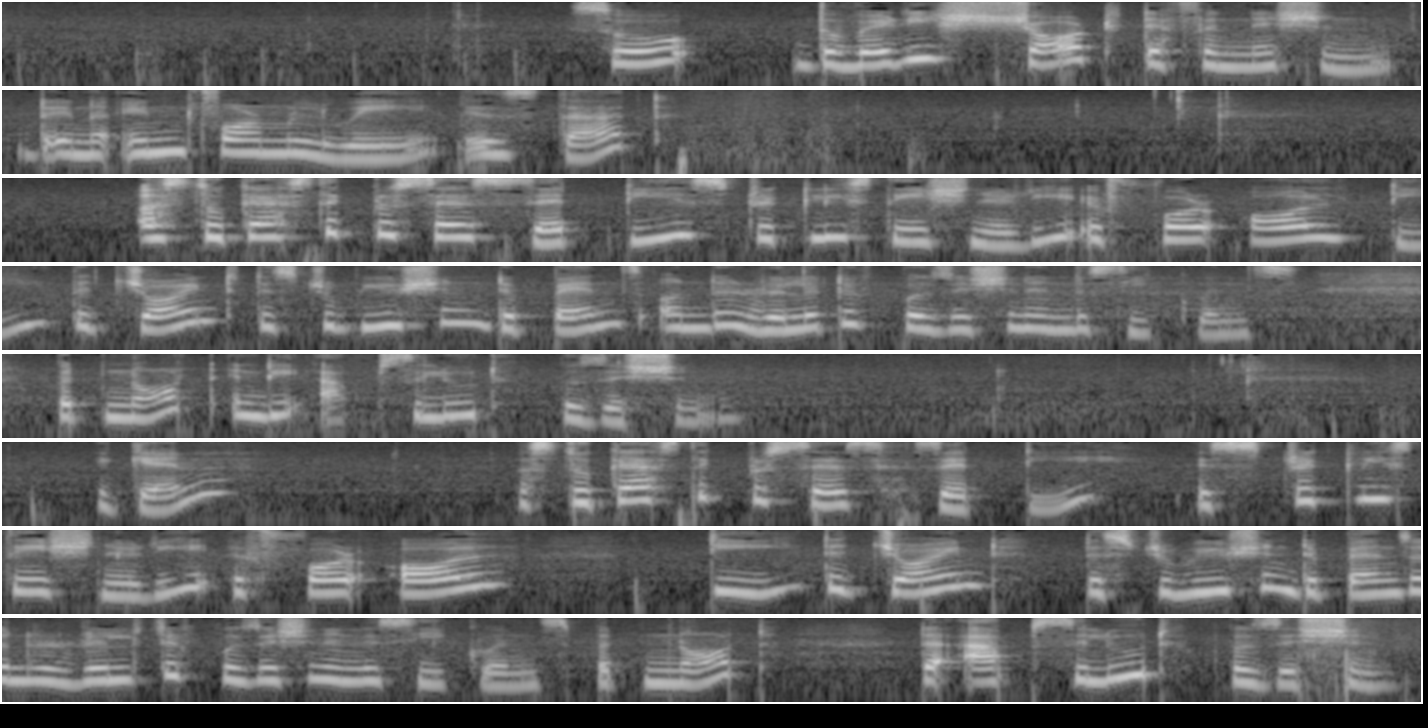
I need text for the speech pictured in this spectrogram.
So, the very short definition in an informal way is that a stochastic process Zt is strictly stationary if for all t the joint distribution depends on the relative position in the sequence, but not in the absolute position. Again, a stochastic process Zt is strictly stationary if for all t the joint distribution depends on the relative position in the sequence, but not the absolute position.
